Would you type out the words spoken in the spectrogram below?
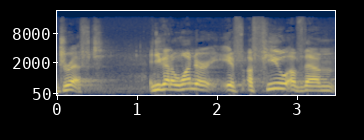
drift. And you got to wonder if a few of them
